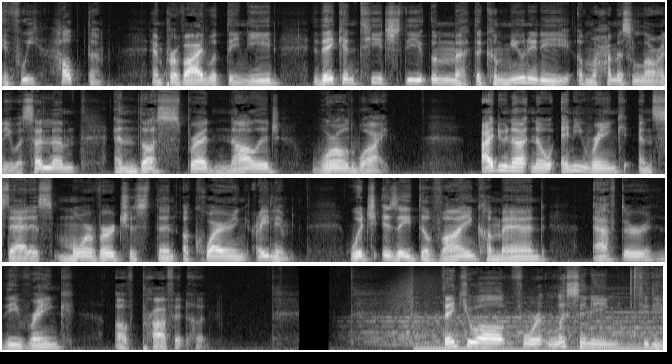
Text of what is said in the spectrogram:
If we help them, and provide what they need, they can teach the ummah, the community of Muhammad wasallam, and thus spread knowledge worldwide. I do not know any rank and status more virtuous than acquiring ilm, which is a divine command after the rank of prophethood. Thank you all for listening to the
